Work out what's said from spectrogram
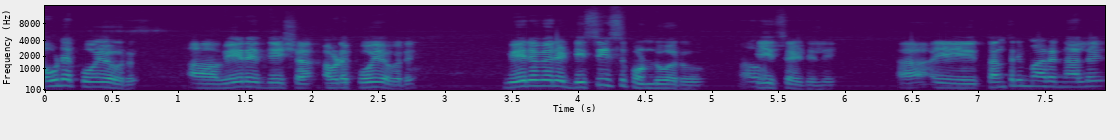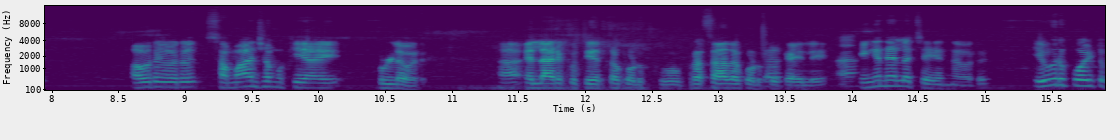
അവിടെ പോയവർ വേറെ ದೇಶ അവിടെ പോയവർ വേറെ വേറെ ഡിസീസ് കൊണ്ടുവരും ഈ സൈഡിൽ ഈ തന്ത്രിമാരെന്നാൽ അവർ ഒരു സമാജമുഖിയായി ഉള്ളവർ എല്ലാവർക്കും തീർത്ഥ കൊടുക്കൂ പ്രസാദ കൊടുക്കൂ കയ്യിൽ. ഇങ്ങനെയല്ല ചെയ്യുന്നവർ ഇവർ പോയിട്ട്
